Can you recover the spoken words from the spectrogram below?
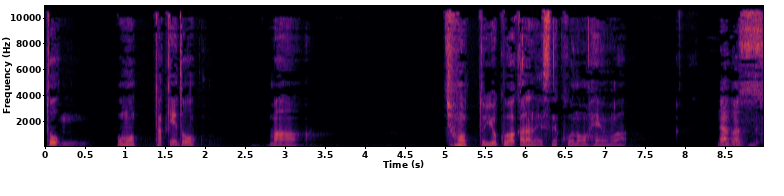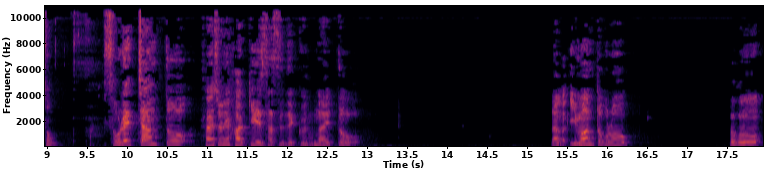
と。思ったけど、まあ、ちょっとよくわからないですね、この辺は。なんか、そ、それちゃんと最初にはっきりさせてくんないと、なんか今のところ、この、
